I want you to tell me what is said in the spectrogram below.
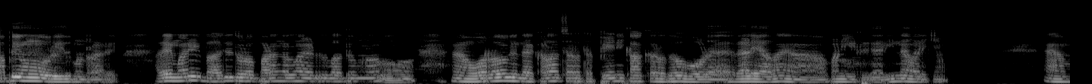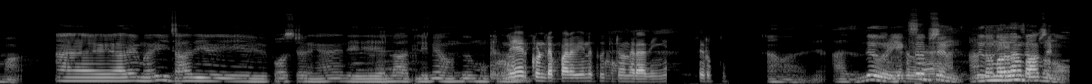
அப்படியும் ஒரு இது பண்றாரு. அதே மாதிரி இப்போ அஜித்தோட படங்கள்லாம் எடுத்து பார்த்தோம்னாலும் ஓரளவுக்கு இந்த கலாச்சாரத்தை பேணி காக்கிறதோட வேலையாக தான் பண்ணிக்கிட்டு இருக்காரு இன்ன வரைக்கும். ஆமாம் அதே மாதிரி ஜாதி போஸ்டருங்க இந்த இது எல்லாத்துலேயுமே வந்து நேர்கொண்ட பறவைன்னு தூக்கிட்டு வந்துடாதீங்க செருப்பு. அது வந்து ஒரு எக்ஸப்ஷன் அந்த மாதிரி தான் பார்க்கணும்.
